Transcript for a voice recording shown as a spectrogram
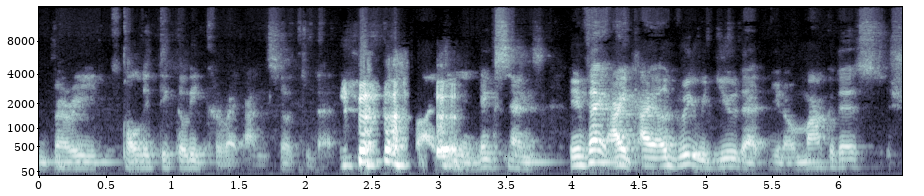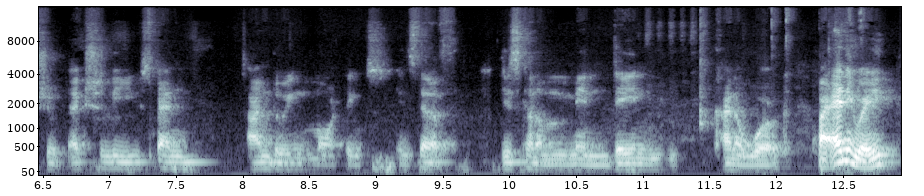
very politically correct answer to that. but I think it makes sense. In fact, I, I agree with you that you know marketers should actually spend time doing more things instead of this kind of mundane kind of work. But anyway,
